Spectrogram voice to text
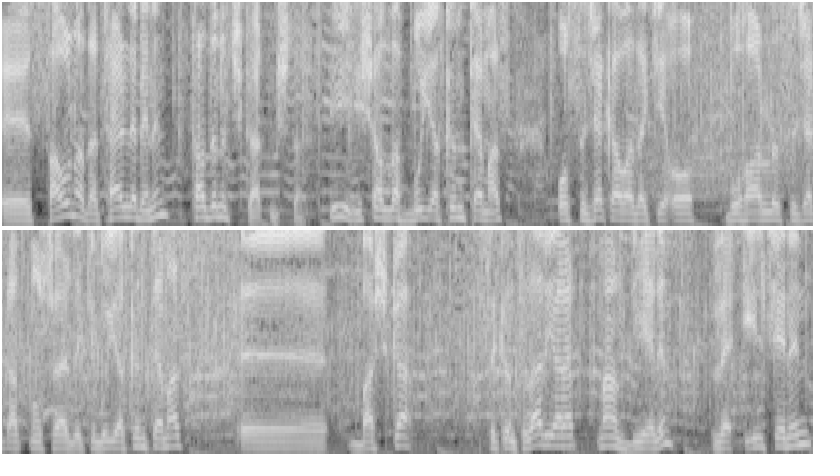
Ee, saunada terlemenin tadını çıkartmışlar. İyi inşallah bu yakın temas o sıcak havadaki o buharlı sıcak atmosferdeki bu yakın temas ee, başka sıkıntılar yaratmaz diyelim ve ilçenin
